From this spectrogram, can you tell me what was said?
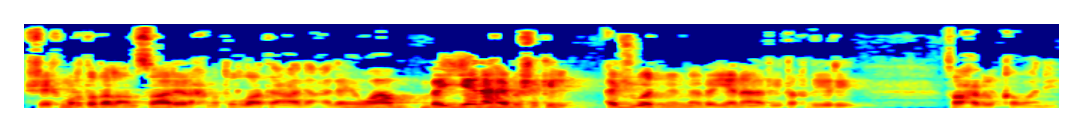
الشيخ مرتضى الأنصاري رحمة الله تعالى عليه وبينها بشكل أجود مما بينها في تقدير صاحب القوانين.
